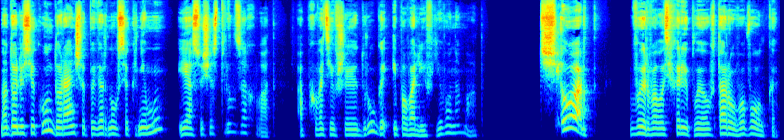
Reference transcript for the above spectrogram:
на долю секунду раньше повернулся к нему и осуществил захват, обхватив шею друга и повалив его на мат. «Черт!» — вырвалось хриплое у второго волка.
